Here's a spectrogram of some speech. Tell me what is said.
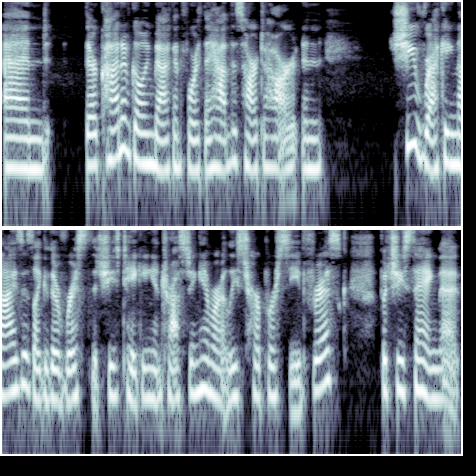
And they're kind of going back and forth. They have this heart to heart. And she recognizes like the risk that she's taking and trusting him, or at least her perceived risk. But she's saying that,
